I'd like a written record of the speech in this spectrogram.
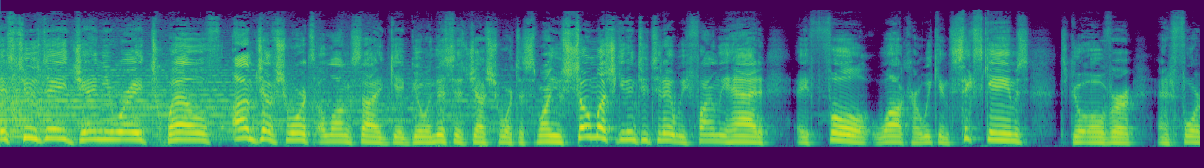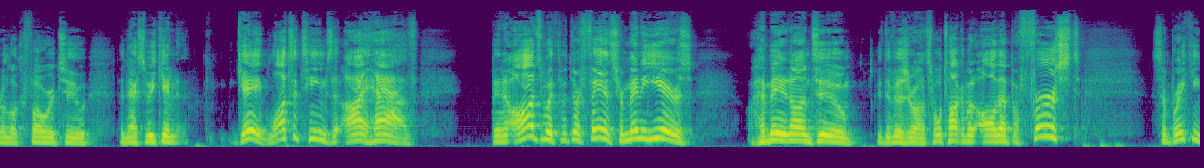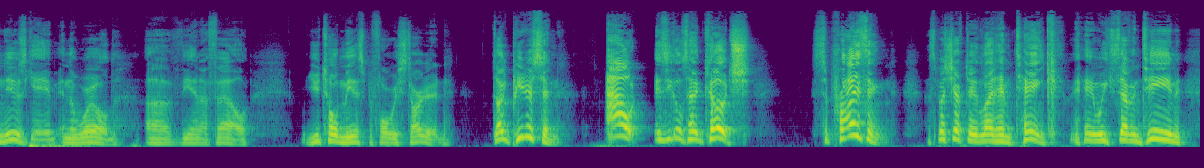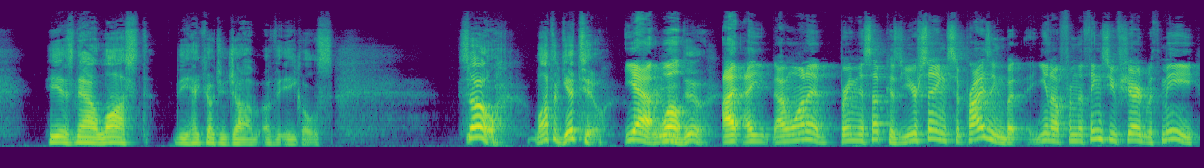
It's Tuesday, January 12th. I'm Jeff Schwartz alongside Gabe Goodwin. This is Jeff Schwartz this morning. So much to get into today. We finally had a full wildcard weekend, six games to go over and four to look forward to the next weekend. Gabe, lots of teams that I have been at odds with with their fans for many years have made it on to the division round. So we'll talk about all that. But first, some breaking news, Gabe, in the world of the NFL. You told me this before we started. Doug Pederson out as Eagles head coach. Surprising, especially after they let him tank in week 17. He has now lost the head coaching job of the Eagles. So, a lot to get to. Yeah, well, I I, I want to bring this up because you're saying surprising, but you know, from the things you've shared with me,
